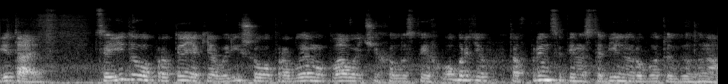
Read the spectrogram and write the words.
Вітаю! Це відео про те, як я вирішував проблему плаваючих холостих обертів та в принципі нестабільну роботу двигуна.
